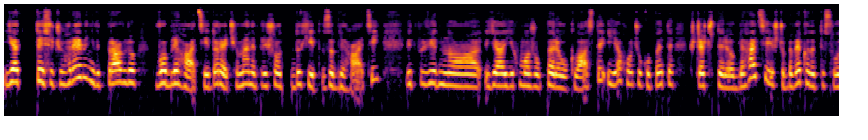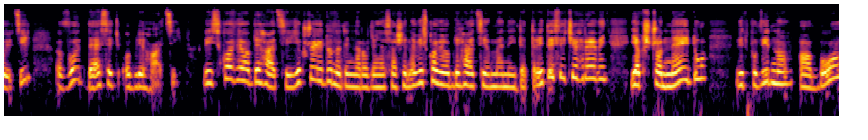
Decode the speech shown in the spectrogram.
я 1000 гривень відправлю в облігації. До речі, в мене прийшов дохід з облігацій. Відповідно, я їх можу переукласти, і я хочу купити ще 4 облігації, щоб виконати свою ціль в 10 облігацій. Військові облігації. Якщо я йду на день народження Саші, на військові облігації в мене йде 3 тисячі гривень. Якщо не йду, відповідно, або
